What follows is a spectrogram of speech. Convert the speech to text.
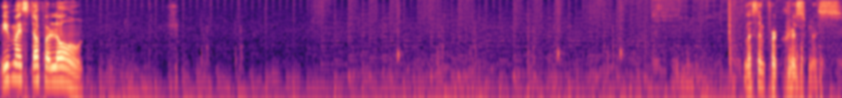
Leave my stuff alone. Listen for Christmas.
